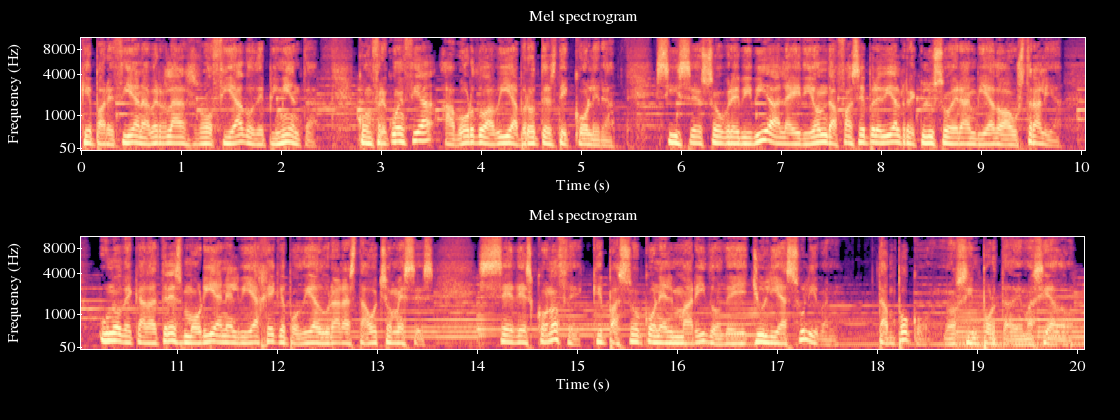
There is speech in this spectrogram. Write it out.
que parecían haberlas rociado de pimienta. Con frecuencia a bordo había brotes de cólera. Si se sobrevivía a la hedionda fase previa, el recluso era enviado a Australia. Uno de cada tres moría en el viaje que podía durar hasta ocho meses. Se desconoce qué pasó con el marido de Julia Sullivan. Tampoco nos importa demasiado.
